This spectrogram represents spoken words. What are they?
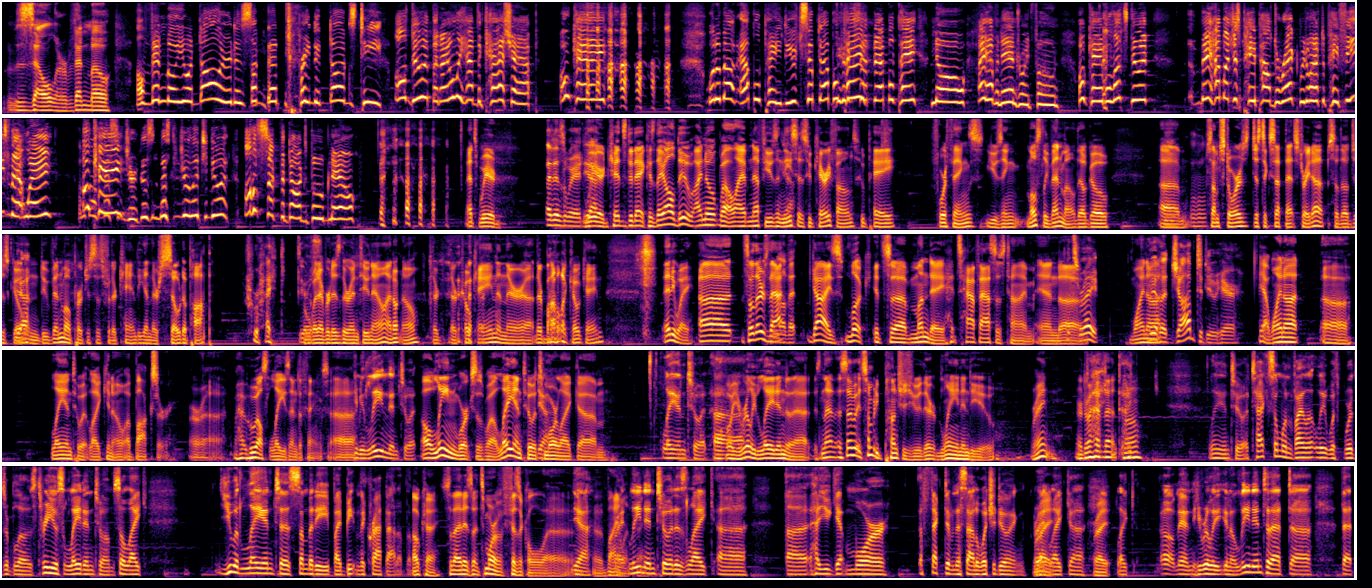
Zelle or Venmo. I'll Venmo you a dollar to suck that pregnant dog's teeth. I'll do it, but I only have the Cash App. Okay. What about Apple Pay? Do you accept Apple Pay? Apple Pay? No, I have an Android phone. Okay, well let's do it. How about just PayPal Direct? We don't have to pay fees that way. What about Messenger? Doesn't Messenger let you do it? I'll suck the dog's boob now. That's weird. That is weird. Yeah. Weird kids today because they all do. I know. Well, I have nephews and nieces who carry phones who pay for things using mostly Venmo. They'll go. Um, Some stores just accept that straight up, so they'll just go Yeah. and do Venmo purchases for their candy and their soda pop Right. or whatever it is they're into now. I don't know. Their their cocaine and their uh, their bottle of cocaine. Anyway, uh, so there's that. Love it. guys. Look, it's uh, Monday. It's half asses time, and uh, That's right. Why not? We have a job to do here. yeah, why not uh, lay into it like you know a boxer or uh, who else lays into things? Uh, You mean lean into it, oh, lean works as well. Lay into it's Yeah. more like. Um, lay into it. Uh, Boy, you really laid into that. Isn't that if somebody punches you, they're laying into you, right? Or do I have that I- wrong? lay into attack someone violently with words or blows. Three use laid into them. So like, you would lay into somebody by beating the crap out of them. Okay, so that is it's more of a physical, uh, yeah, uh, violent. Right. Lean thing. into it is like uh, uh, how you get more effectiveness out of what you're doing. Right. Right. Like uh, right. like oh man, he really you know lean into that uh, that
